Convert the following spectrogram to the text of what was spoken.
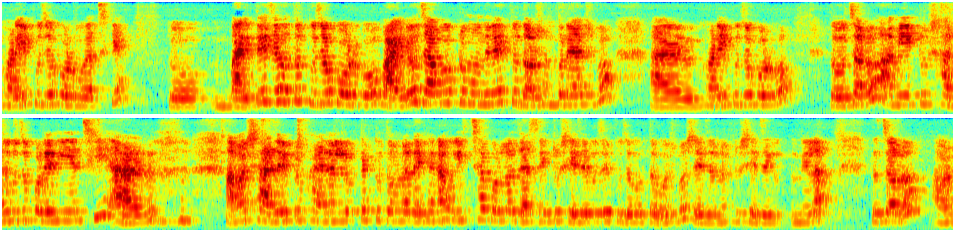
ঘরেই পুজো করব আজকে। তো বাড়িতে যেহেতু পুজো করব, বাইরেও যাব একটু মন্দিরে, একটু দর্শন করে আসব, আর ঘরেই পুজো করব। তো চলো, আমি একটু সাজুগুজু করে নিয়েছি আর আমার সাজের একটু ফাইনাল লুকটা একটু তোমরা দেখে নাও। ইচ্ছা করল যে একটু সেজে বুঝে পুজো করতে বসবো, সেই জন্য একটু সেজে নিলাম। তো চলো, আমার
